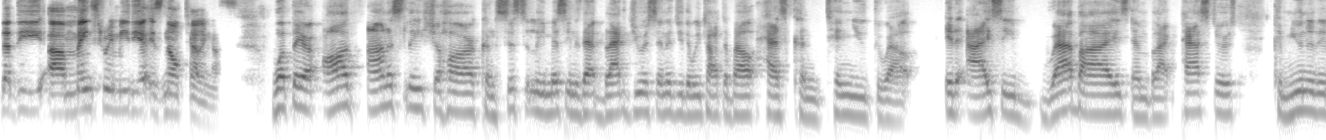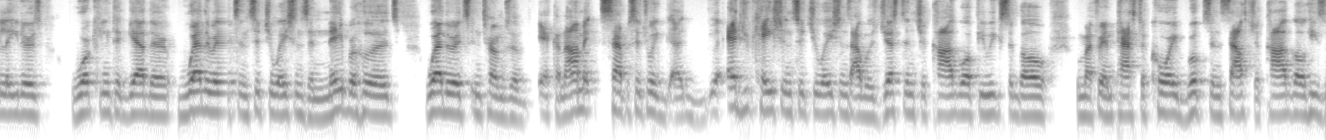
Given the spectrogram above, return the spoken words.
that the um, mainstream media is not telling us? What they are honestly, Shahar, consistently missing is that Black Jewish synergy that we talked about has continued throughout. It, I see rabbis and Black pastors, community leaders working together, whether it's in situations in neighborhoods whether it's in terms of economic situation, uh, education situations. I was just in Chicago a few weeks ago with my friend Pastor Corey Brooks in South Chicago. He's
